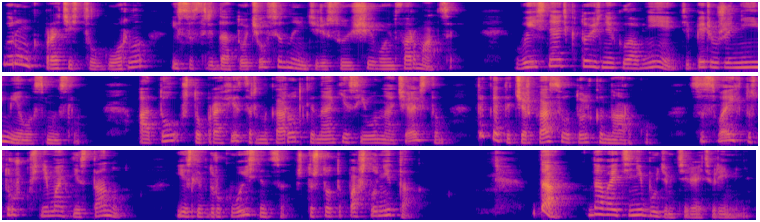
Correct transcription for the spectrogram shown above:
громко прочистил горло и сосредоточился на интересующей его информации. Выяснять, кто из них главнее, теперь уже не имело смысла. А то, что профессор на короткой ноге с его начальством, так это Черкасова только на руку. Со своих-то стружку снимать не станут, если вдруг выяснится, что что-то пошло не так. Да, давайте не будем терять времени.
